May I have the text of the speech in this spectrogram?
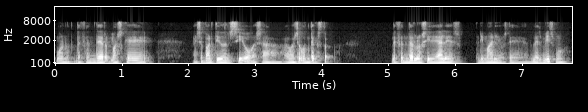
bueno, defender más que a ese partido en sí o a, ese contexto, defender los ideales primarios del mismo,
